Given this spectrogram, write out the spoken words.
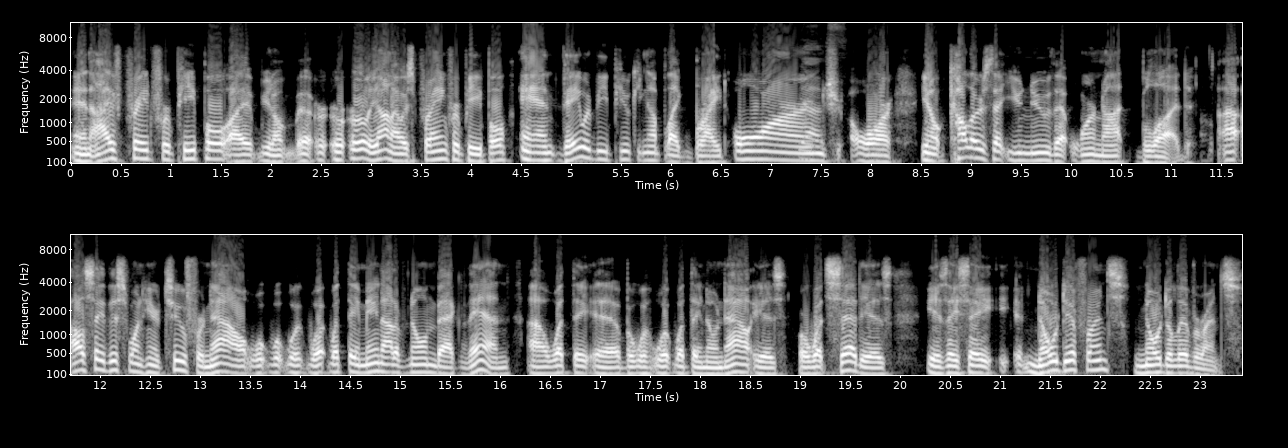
And I've prayed for people. I, you know, early on, I was praying for people, and they would be puking up like bright orange yes. or you know colors that you knew that were not blood. I'll say this one here too. For now, what what what, what they may not have known back then, uh, what they uh, but what what they know now is, or what's said is is they say no difference, no deliverance.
